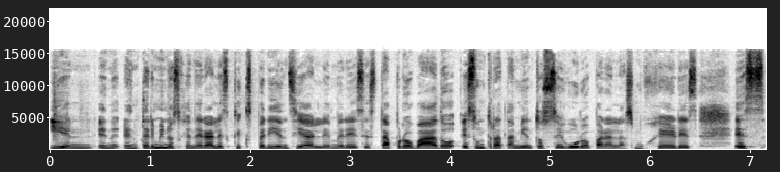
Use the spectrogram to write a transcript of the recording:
y en, en, términos generales, ¿qué experiencia le merece? ¿Está aprobado? ¿Es un tratamiento seguro para las mujeres? ¿Es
